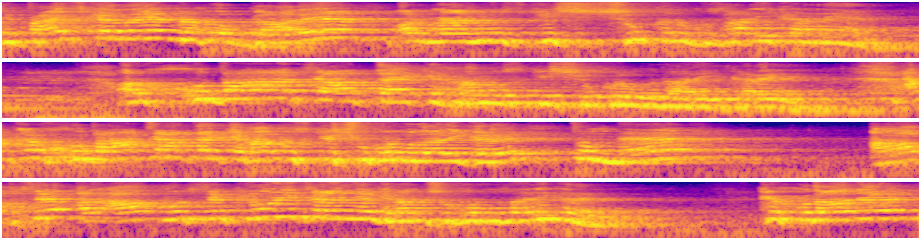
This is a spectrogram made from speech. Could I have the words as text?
ستائش کر رہے ہیں، نہ وہ گا رہے ہیں اور نہ ہی اس کی شکر گزاری کر رہے ہیں۔ اور خدا چاہتا ہے کہ ہم اس کی شکر گزاری کریں۔ اگر خدا چاہتا ہے کہ ہم اس کی شکر گزاری کریں، تو میں آپ سے اور آپ مجھ سے کیوں نہیں چاہیں گے کہ ہم شکر گزاری کریں؟ کہ خدا نے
